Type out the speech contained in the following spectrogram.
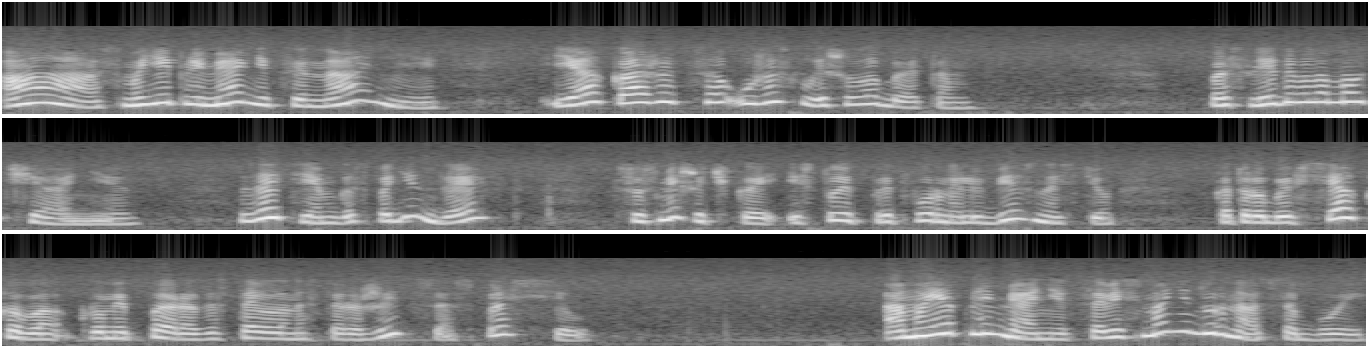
А, с моей племянницей Нанни я, кажется, уже слышал об этом. Последовало молчание. Затем господин Дельфт с усмешечкой и с той притворной любезностью, которая бы всякого, кроме Пера, заставила насторожиться, спросил: А моя племянница весьма не дурна собой,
